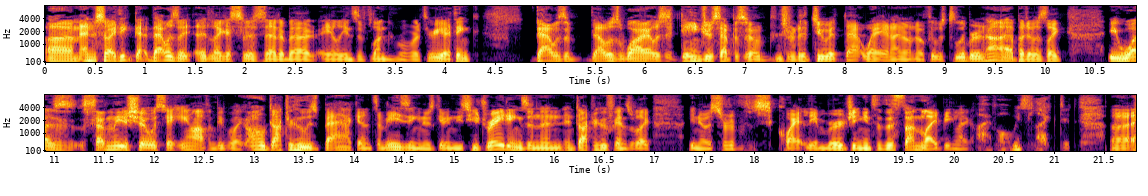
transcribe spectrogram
um and so i think that that was a, uh, like i sort of said about aliens of london world war three i think that was a that was why it was a dangerous episode sort of to do it that way. And i don't know if it was deliberate or not but it was like it was suddenly a show was taking off and people were like oh doctor who is back and it's amazing and it was getting these huge ratings. And then and doctor who fans were like you know, sort of quietly emerging into the sunlight, being like, "I've always liked it," uh,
